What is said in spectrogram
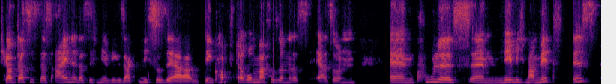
Ich glaube, das ist das eine, dass ich mir, wie gesagt, nicht so sehr den Kopf darum mache, sondern dass eher so ein ähm, cooles, ähm, nehme ich mal mit ist.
